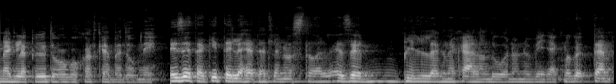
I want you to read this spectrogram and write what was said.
meglepő dolgokat kell bedobni. Nézzétek, itt egy lehetetlen asztal, ezért billegnek állandóan a növények mögöttem.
